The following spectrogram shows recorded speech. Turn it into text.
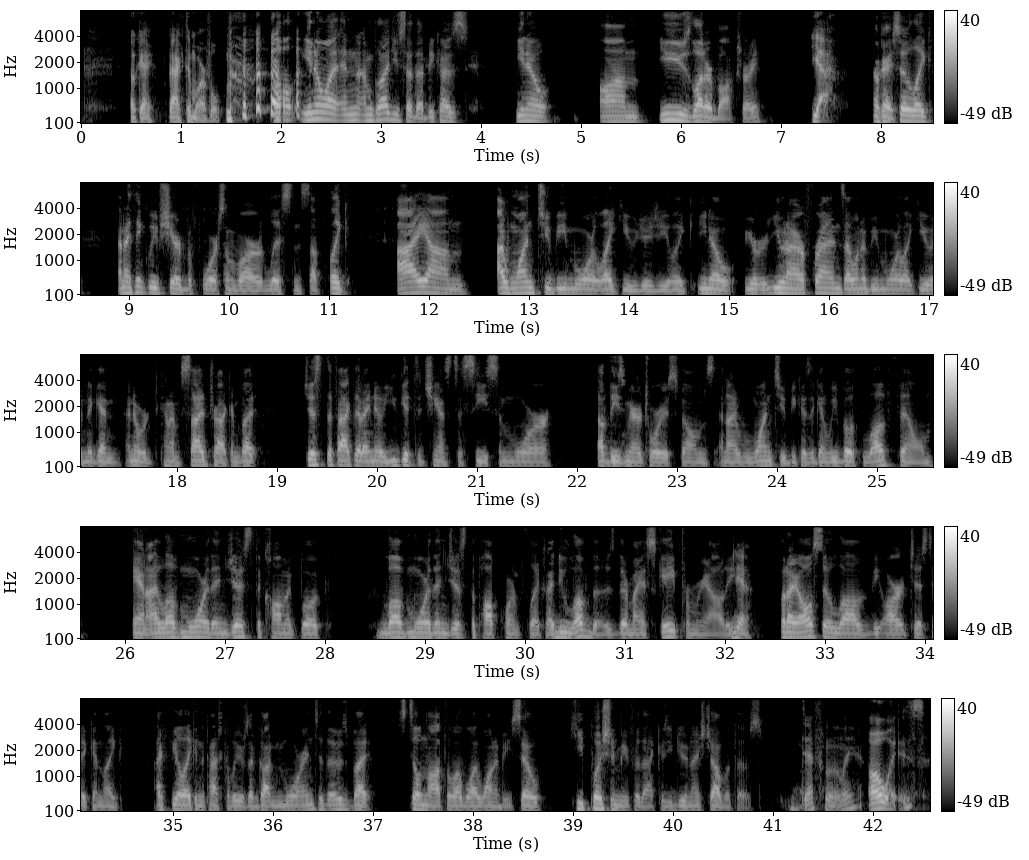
Okay, back to Marvel. well, you know what, and I'm glad you said that because you know, um, you use Letterboxd, right? yeah. Okay, so like, and I think we've shared before some of our lists and stuff. Like, I um, I want to be more like you, JG. Like, you know, you're you and I are friends. I want to be more like you. And again, I know we're kind of sidetracking, but just the fact that I know you get the chance to see some more of these meritorious films, and I want to because again, we both love film. and I love more than just the comic book, love more than just the popcorn flicks. I do love those; they're my escape from reality. Yeah. But I also love the artistic and like I feel like in the past couple years I've gotten more into those, but still not the level I want to be. So keep pushing me for that because you do a nice job with those. Definitely. Always.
